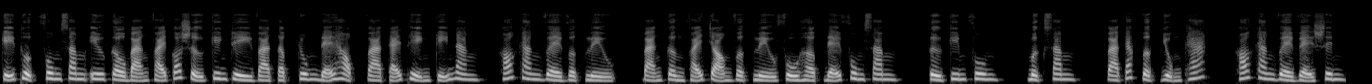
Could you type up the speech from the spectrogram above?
Kỹ thuật phun xăm yêu cầu bạn phải có sự kiên trì và tập trung để học và cải thiện kỹ năng, khó khăn về vật liệu, bạn cần phải chọn vật liệu phù hợp để phun xăm, từ kim phun, mực xăm và các vật dụng khác, khó khăn về vệ sinh,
